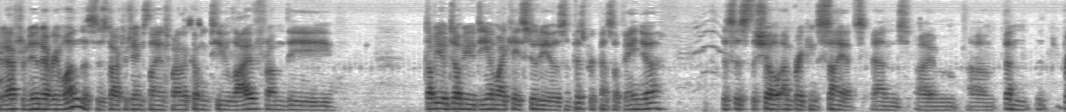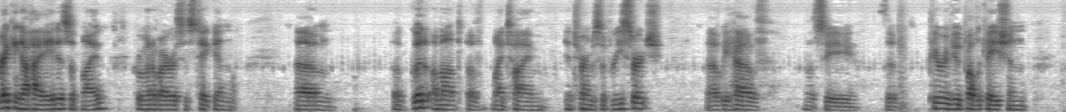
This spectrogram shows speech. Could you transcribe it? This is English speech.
Good afternoon, everyone. This is Dr. James Lyons-Weiler coming to you live from the WWDNYK studios in Pittsburgh, Pennsylvania. This is the show Unbreaking Science, and I'm um, been breaking a hiatus of mine. Coronavirus has taken um, a good amount of my time in terms of research. Uh, we have, let's see, the peer-reviewed publication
